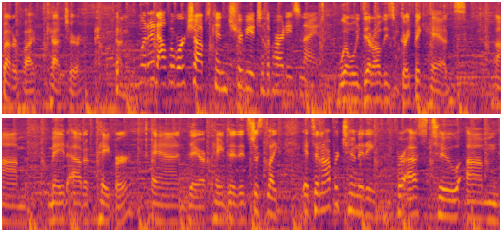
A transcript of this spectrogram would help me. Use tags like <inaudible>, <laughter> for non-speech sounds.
butterfly catcher. <laughs> What did Alpha Workshops contribute to the party tonight? well, we did all these great big heads um, made out of paper, and they are painted. It's just like it's an opportunity for us to. Um,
